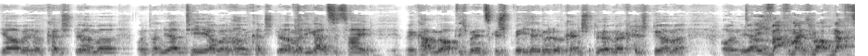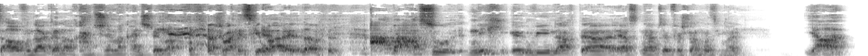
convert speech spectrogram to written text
Ja, aber ich hab keinen Stürmer. Und dann, ja, einen Tee, aber ah, kein Stürmer. Die ganze Zeit. Wir kamen überhaupt nicht mehr ins Gespräch. Immer nur kein Stürmer, kein Stürmer. Und, Ja, ähm, ich wach manchmal auch nachts auf und sag dann auch, kein Stürmer, kein Stürmer. Schweißgeballt. Ja, genau. Aber hast du nicht irgendwie nach der ersten Halbzeit verstanden, was ich meine? Ja,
